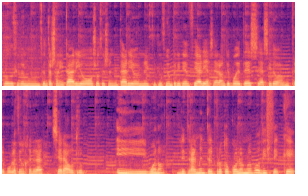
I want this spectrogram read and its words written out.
producido en un centro sanitario sociosanitario, en una institución penitenciaria, se hará un tipo de test, si ha sido entre población general, se hará otro. Y bueno, literalmente el protocolo nuevo dice que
